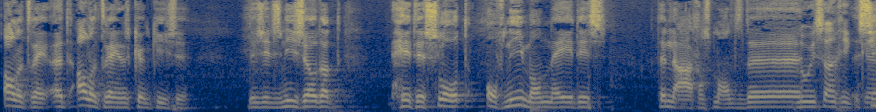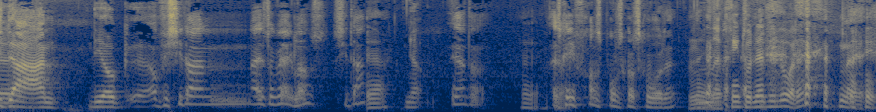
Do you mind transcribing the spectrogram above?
alle, tra- uit alle trainers kunnen kiezen. Dus het is niet zo dat het is slot of niemand. Nee, het is de Nagelsmans, de Luis Enrique. Zidane, die ook... eh, Of is Zidane... Hij is toch werkloos? Zidane? Ja. Ja. Ja? Hij is geen Frans bondscoach geworden. Nee, dat ging toch net niet door, hè? Nee,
